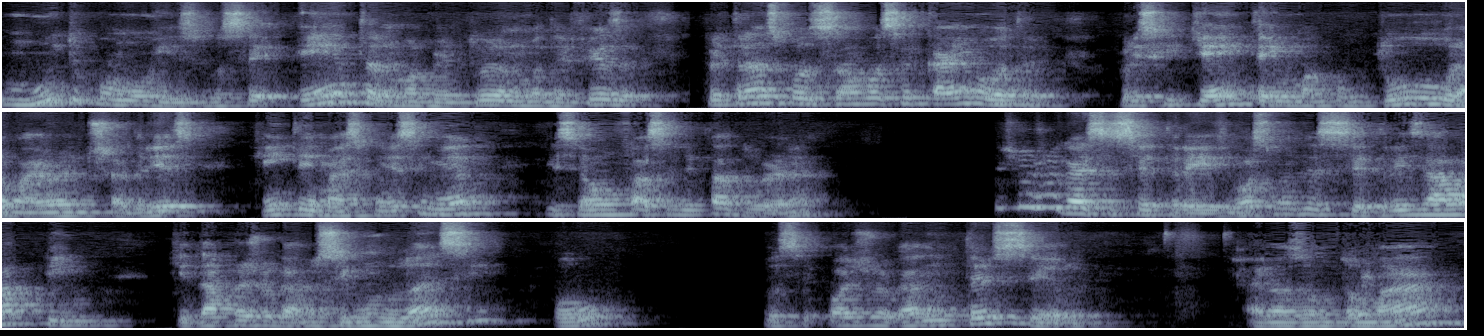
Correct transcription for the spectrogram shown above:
Muito comum isso. Você entra numa abertura, numa defesa, por transposição você cai em outra. Por isso que quem tem uma cultura maior de xadrez, quem tem mais conhecimento, isso é um facilitador, né? Deixa eu jogar esse C3. Eu gosto muito desse C3, é a lapim, que dá para jogar no segundo lance ou você pode jogar no terceiro. Aí nós vamos tomar.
